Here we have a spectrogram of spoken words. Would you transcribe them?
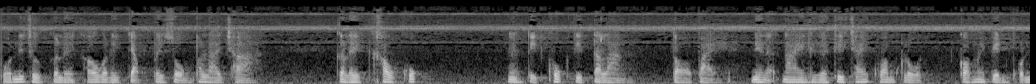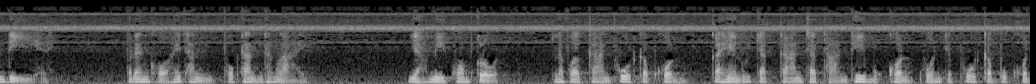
ผลที่สุดก็เลยเขาก็เลยจับไปส่งพระราชา ก็เลยเข้าคุก ติดคุกติดตารางต่อไปนี่แหละนายเรือที่ใช้ความโกรธก็ไม่เป็นผลดีเพราะนั้นขอให้ท่านพวกท่านทั้งหลาย อย่ามีความโกรธ และพอการพูดกับคน ก็ให้รู้จักการสถานที่บุคคลควรจะพูดกับบุคคล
